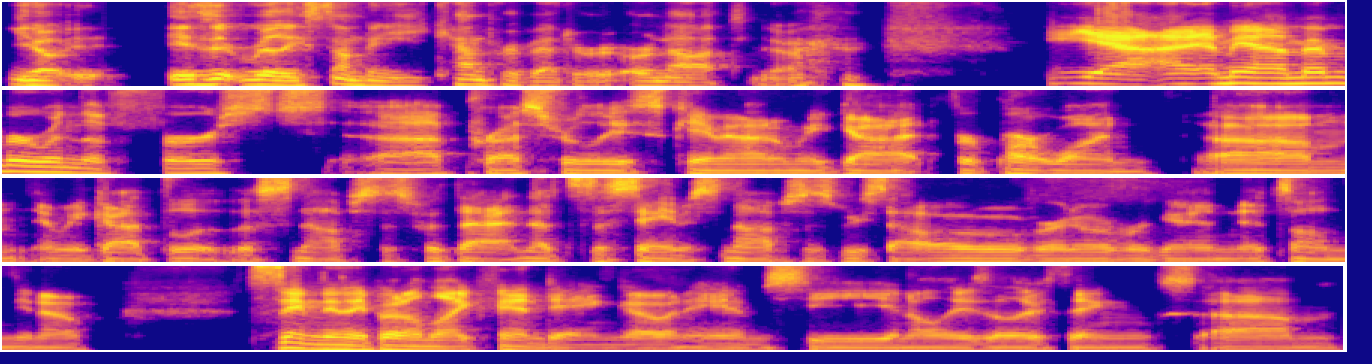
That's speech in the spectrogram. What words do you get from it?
you know, is it really something he can prevent or, or not? You know. Yeah, I, mean, I remember when the first uh, press release came out, and we got for part one, um, and we got the, the synopsis with that, and that's the same synopsis we saw over and over again. It's on, you know, same thing they put on like Fandango and AMC and all these other things. Um,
